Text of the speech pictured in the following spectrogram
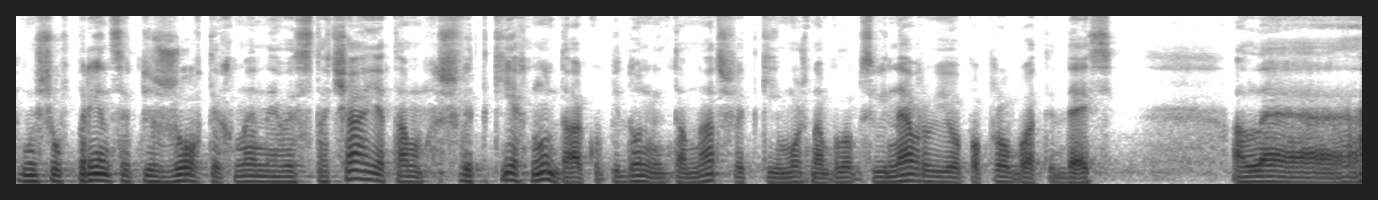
Тому що, в принципі, жовтих в мене вистачає, там швидких, ну так, да, Купідон там надшвидкий, можна було б з Віневрою його попробувати десь. Але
